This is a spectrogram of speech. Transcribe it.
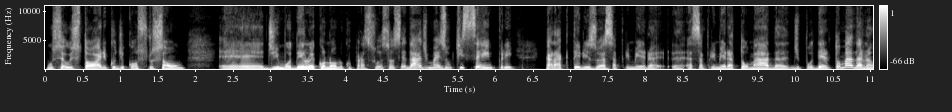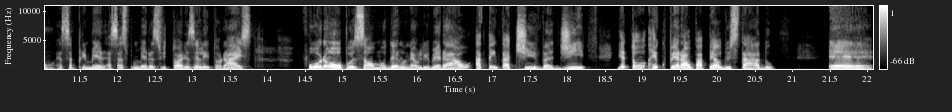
com seu histórico de construção é, de modelo econômico para a sua sociedade, mas o que sempre caracterizou essa primeira essa primeira tomada de poder, tomada não, essa primeira, essas primeiras vitórias eleitorais foram a oposição ao modelo neoliberal, a tentativa de recuperar o papel do Estado é,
